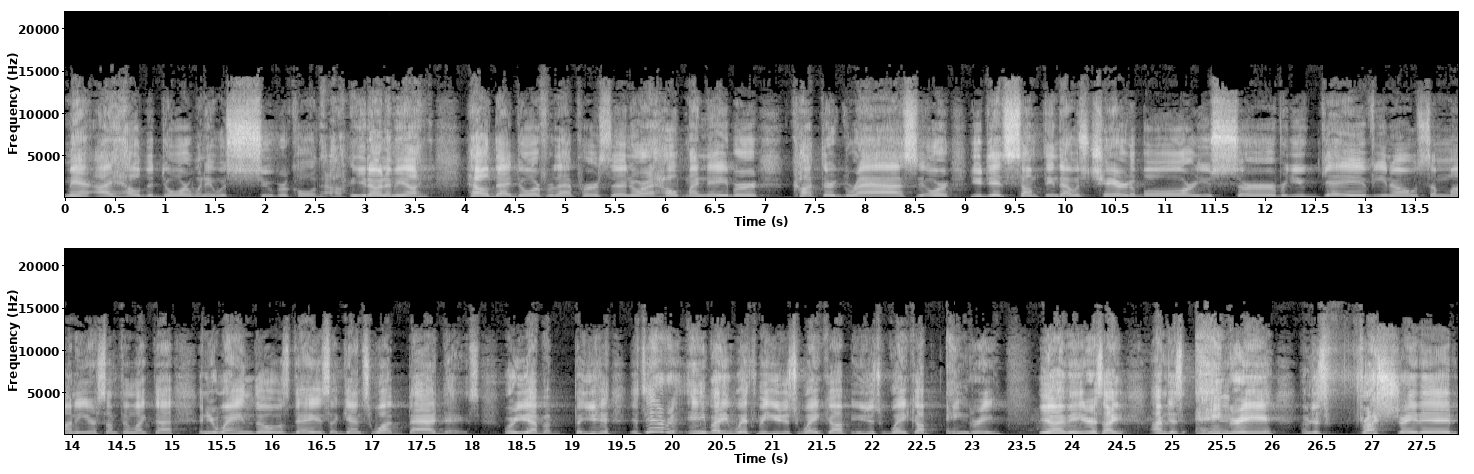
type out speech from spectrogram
man, I held the door when it was super cold out. You know what I mean? Like, held that door for that person, or I helped my neighbor cut their grass, or you did something that was charitable, or you served, or you gave, you know, some money or something like that. And you're weighing those days against what? Bad days, where you have a, you just, is there anybody with me? You just wake up, you just wake up angry. You know what I mean? You're just like, I'm just angry, I'm just frustrated,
